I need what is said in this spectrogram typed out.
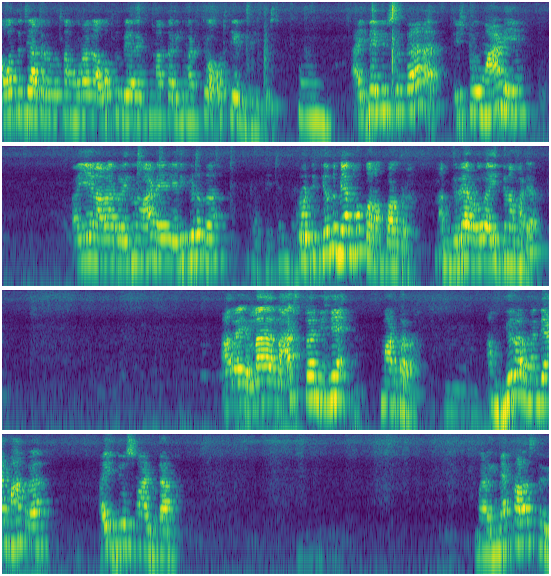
ಅವತ್ತು ಜಾತ್ರೆ ಇರ್ತದೆ ನಮ್ಮ ಊರಾಗ ಅವತ್ತು ಬೇರೆ ಮತ್ತೆ ಅಡಿಗೆ ಮಾಡ್ತೀವಿ ಅವತ್ತು ಹಿಡಿತೀವಿ ಐದನೇ ದಿವ್ಸಕ್ಕೆ ಇಷ್ಟು ಮಾಡಿ ಏನಾರ ಇದನ್ನ ಮಾಡಿ ಎಡಿ ಗಿಡದ ರೊಟ್ಟಿ ತಿಂದು. ಮ್ಯಾಲ ಹೋಗ್ಕೊ ನಮ್ಮ ಪಾಂಡ್ರು ನಮ್ಮ ಹಿರಿಯರು ಐದು ದಿನ ಮಾಡ್ಯಾರ. ಆದ್ರೆ ಎಲ್ಲ ಲಾಸ್ಟ್ ನಿನ್ನೆ ಮಾಡ್ತಾರ. ನಮ್ಮ ಹಿರಿಯರ ಮಂದ್ಯಾಗ ಮಾತ್ರ ಐದು ದಿವ್ಸ ಮಾಡಿಬಿಟ್ಟಾರ. ಮ್ಯಾಗ ಕಳಿಸ್ತೇವೆ.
